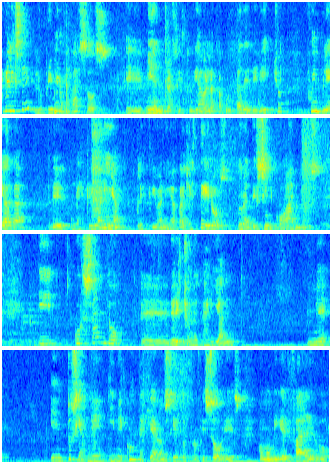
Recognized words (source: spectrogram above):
Realicé los primeros pasos eh, mientras estudiaba en la Facultad de Derecho. Fui empleada de una escribanía, la escribanía Ballesteros, durante cinco años. Y cursando eh, Derecho Notarial, me entusiasmé y me contagiaron ciertos profesores como Miguel Falvo,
